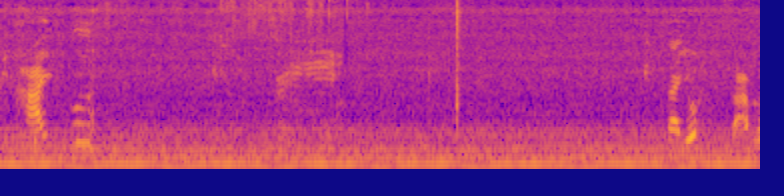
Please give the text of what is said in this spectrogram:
ติดขายอื้อ ได้อยู่สามโล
